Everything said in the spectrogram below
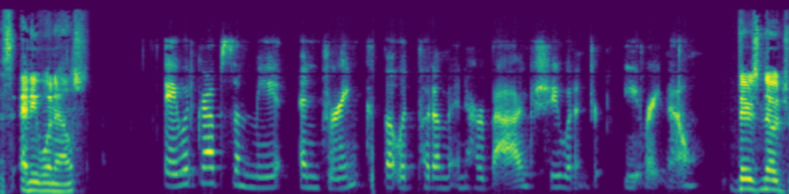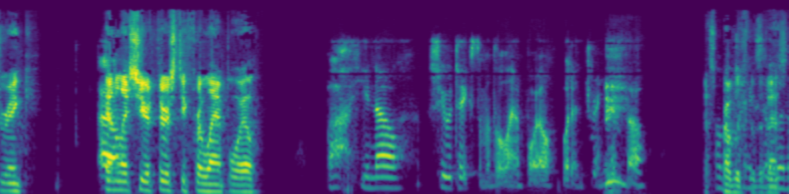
Does anyone else? A would grab some meat and drink, but would put them in her bag. She wouldn't dr- eat right now. There's no drink Oh, unless you're thirsty for lamp oil. ugh, you know, she would take some of the lamp oil. Wouldn't drink it though. That's Hope probably for the best.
